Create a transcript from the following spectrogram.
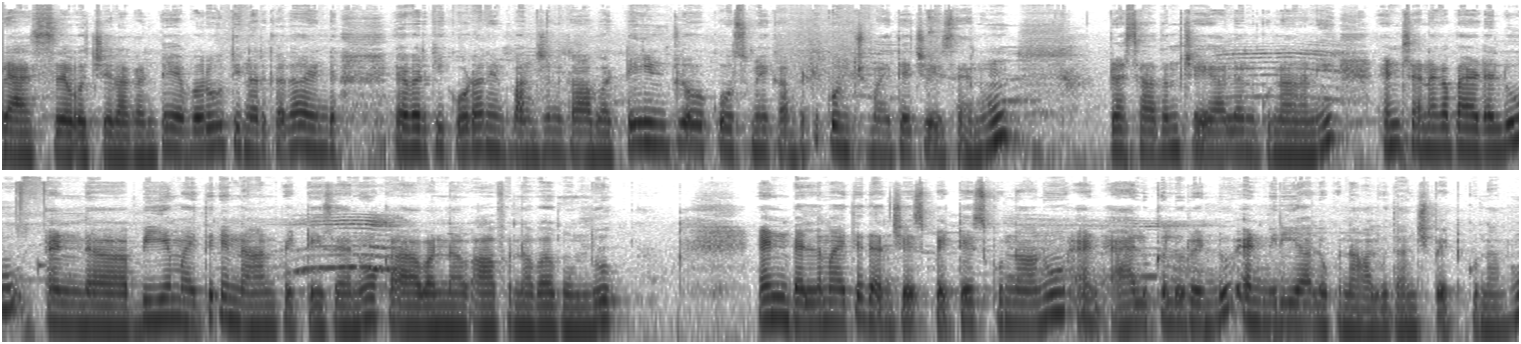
గ్లాస్ వచ్చేలాగంటే ఎవరు తినరు కదా అండ్ ఎవరికి కూడా నేను పంచను కాబట్టి ఇంట్లో కోసమే కాబట్టి కొంచెం అయితే చేశాను. ప్రసాదం చేయాలనుకున్నానని. అండ్ శనగబేడలు అండ్ బియ్యం అయితే నేను నానపెట్టేశాను ఒక one hour half an hour ముందు. అండ్ బెల్లం అయితే దంచేసి పెట్టేసుకున్నాను. అండ్ యాలుకలు రెండు అండ్ మిరియాలు ఒక నాలుగు దంచి పెట్టుకున్నాను.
